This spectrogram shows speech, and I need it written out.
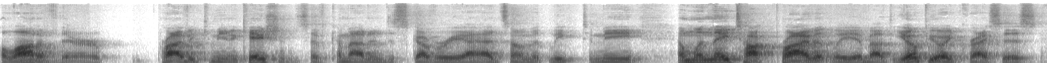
a lot of their private communications have come out in Discovery. I had some of it leaked to me. And when they talk privately about the opioid crisis,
